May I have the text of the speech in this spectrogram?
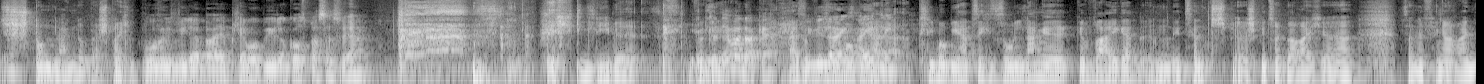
ich stundenlang drüber sprechen. Wo wir wieder bei Playmobil und Ghostbusters wären. Ich liebe die sind immer noch geil. Also Wie wir Playmobil, eigentlich- hat, Playmobil hat sich so lange geweigert, im Lizenzspielzeugbereich äh, seine Finger rein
